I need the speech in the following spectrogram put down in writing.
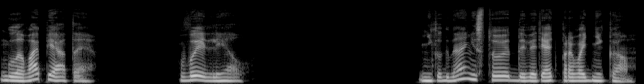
Глава пятая. Вэллиал. Никогда не стоит доверять проводникам.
